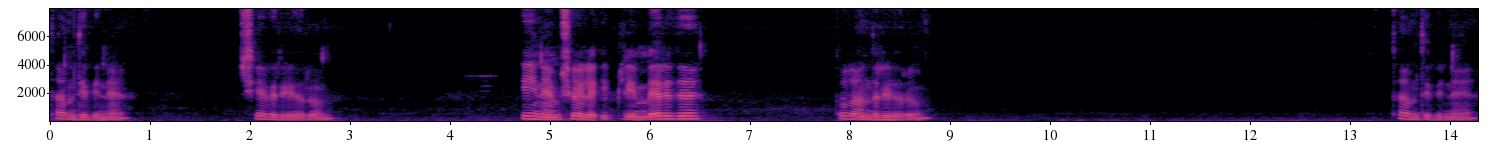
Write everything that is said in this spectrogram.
Tam dibine çeviriyorum. İğnem şöyle ipliğim beride dolandırıyorum. Tam dibine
